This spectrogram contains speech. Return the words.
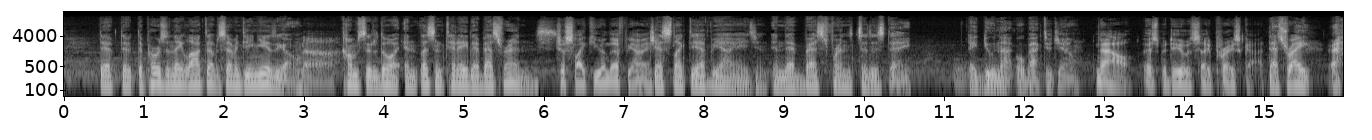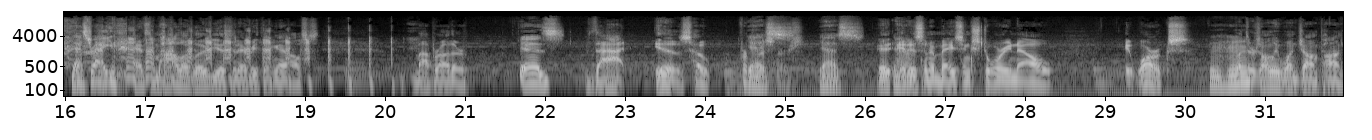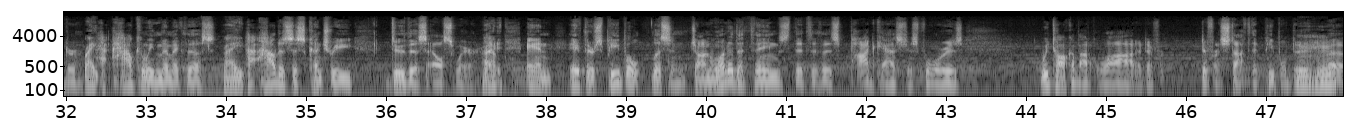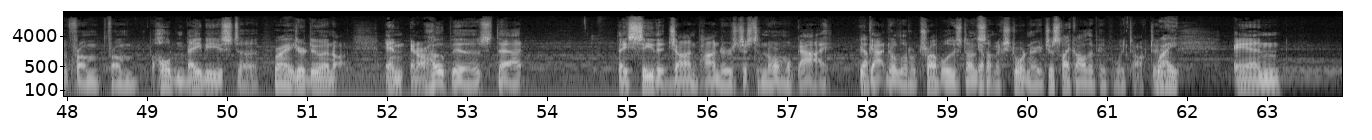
the, the the person they locked up 17 years ago Nah. comes to the door. And listen, today they're best friends, just like you and the fbi just like the FBI agent, and they're best friends to this day. They do not go back to jail. now as Madea would say praise god That's right. That's right. and some hallelujahs and everything else. My brother, yes. that is hope for Yes. prisoners. Yes. It, it Yeah. is an amazing story. Now, it works, Mhm. but there's only one Jon Ponder. Right. H- how can we mimic this? Right. H- how does this country do this elsewhere? Yep. I- and if there's people, listen, Jon, one of the things that this podcast is for is we talk about a lot of different different stuff that people do Mhm. uh, from from holding babies to what Right. you're doing and and our hope is that they see that Jon Ponder is just a normal guy who Yep. got into a little trouble who's done Yep. something extraordinary just like all the people we talk to Right. and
